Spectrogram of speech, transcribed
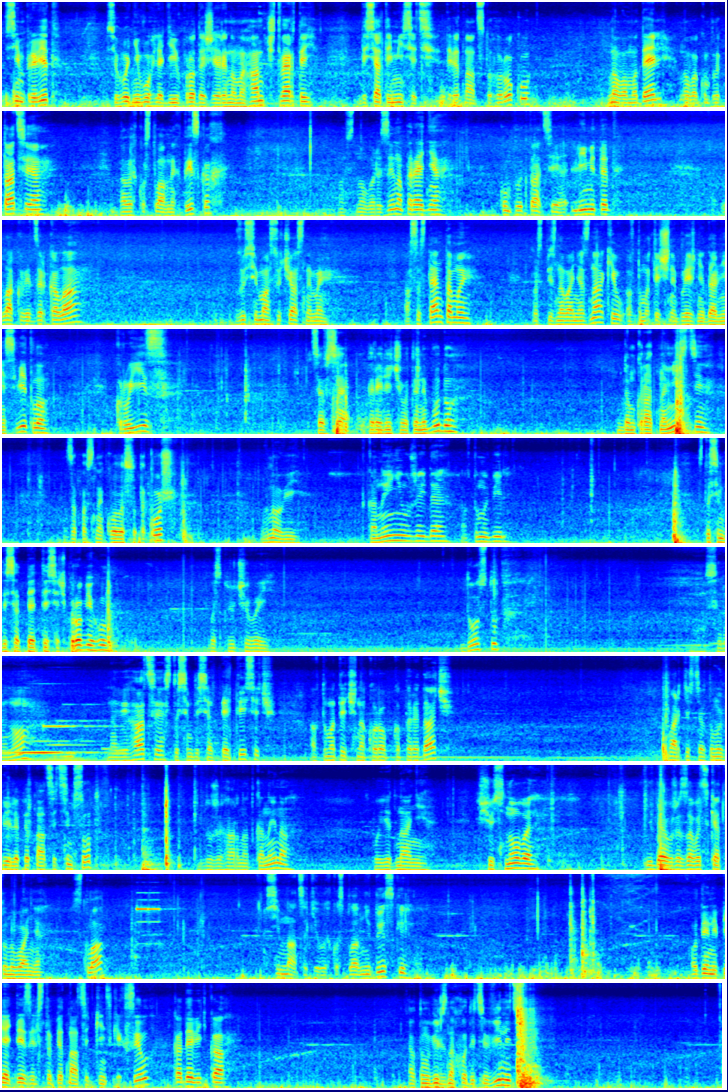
Всім привіт! Сьогодні в огляді і в продажі Renault Megane 4, 10 місяць 2019 року. Нова модель, нова комплектація на легкосплавних дисках. Ось нова резина передня. Комплектація Limited. Лакові дзеркала з усіма сучасними асистентами, розпізнавання знаків, автоматичне ближнє дальнє світло круїз. Це все перелічувати не буду. Домкрат на місці. Запасне колесо також. В новій тканині вже йде автомобіль. 175 тисяч пробігу. Безключовий доступ. Одно. Навігація 175 тисяч, автоматична коробка передач. Вартість автомобіля 15 700. Дуже гарна тканина. Поєднанні щось нове. Іде вже заводське тонування скла. 17 легкосплавні диски. 1,5 дизель 115 кінських сил К9К. Автомобіль знаходиться в Вінниці.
